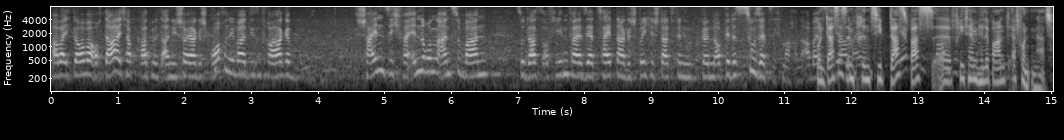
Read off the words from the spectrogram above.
Aber ich glaube auch da, ich habe gerade mit Anni Scheuer gesprochen über diese Frage, scheinen sich Veränderungen anzubahnen, sodass auf jeden Fall sehr zeitnah Gespräche stattfinden können, ob wir das zusätzlich machen. Aber Und das ist im Prinzip das, was äh, Friedhelm Hillebrand erfunden hat.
